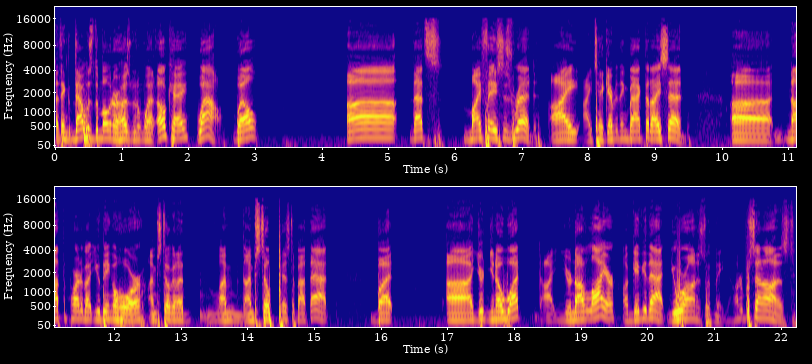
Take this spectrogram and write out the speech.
I think that was the moment her husband went, "Okay, wow, well, uh, that's my face is red. I I take everything back that I said. Uh, not the part about you being a whore. I'm still gonna. I'm I'm still pissed about that. But uh, you're you know what? Uh, you're not a liar. I'll give you that. You were honest with me, 100% honest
